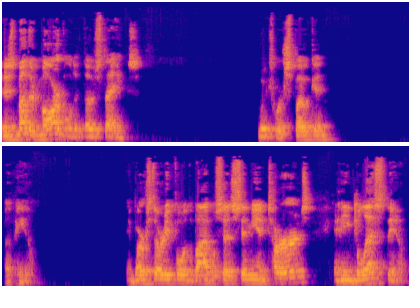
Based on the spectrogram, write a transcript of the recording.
his mother marveled at those things which were spoken of him. In verse 34, the Bible says, Simeon turns and he blessed them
